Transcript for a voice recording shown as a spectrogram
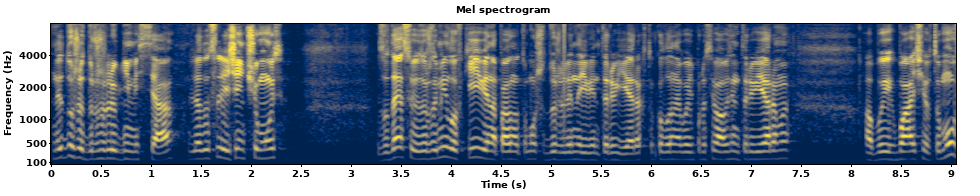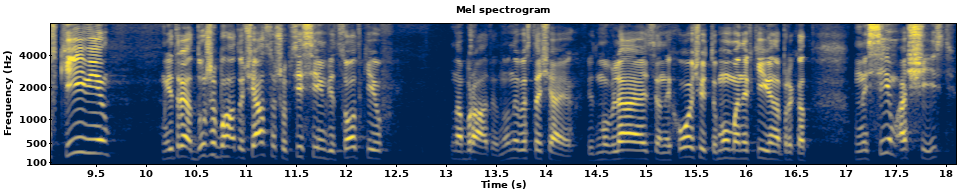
не дуже дружелюбні місця для досліджень чомусь. З Одесою зрозуміло в Києві, напевно, тому що дуже ліниві інтерв'єри, хто коли-небудь працював з інтерв'єрами або їх бачив. Тому в Києві мені треба дуже багато часу, щоб ці 7% набрати. Ну, не вистачає. Відмовляються, не хочуть. Тому в мене в Києві, наприклад, не 7, а 6.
